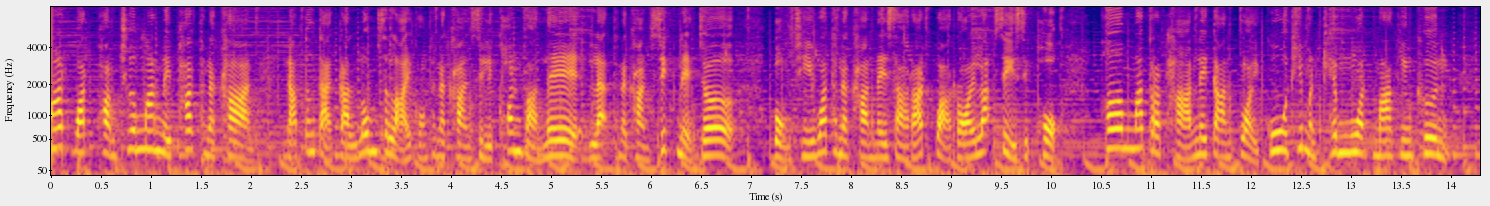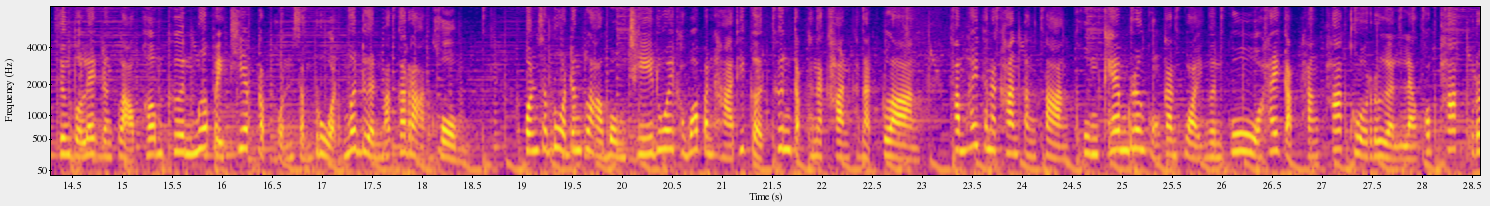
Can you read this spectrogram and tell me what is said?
มาตรวัดความเชื่อมั่นในภาคธนาคาร นับตั้งแต่การล่มสลายของธนาคารซิลิคอนวัลเลย์และธนาคารซิกเนเจอร์บ่งชี้ว่าธนาคารในสหรัฐกว่าร้อยละ 46 เพิ่มมาตรฐานในการปล่อยกู้ที่มันเข้มงวดมากยิ่งขึ้น ซึ่งตัวเลขดังกล่าวเพิ่มขึ้นเมื่อไปเทียบกับผลสำรวจเมื่อเดือนมกราคม ผลสำรวจดังกล่าวบ่งชี้ด้วยค่ะว่าปัญหาที่เกิดขึ้นกับธนาคารขนาดกลางทำให้ธนาคารต่างๆ คุมเข้มเรื่องของการปล่อยเงินกู้ ให้กับทั้งภาคครัวเรือน แล้วก็ภาคธุร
